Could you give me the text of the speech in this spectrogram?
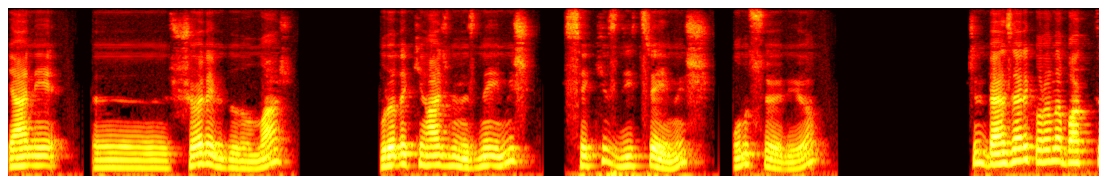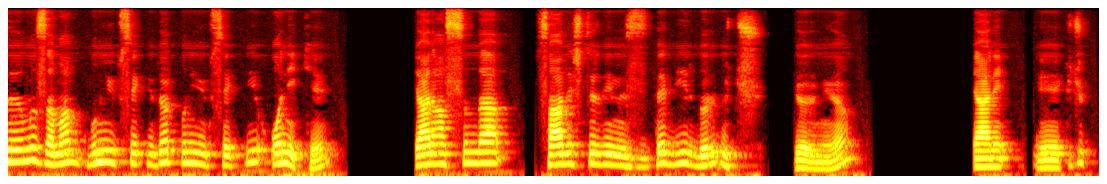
Yani şöyle bir durum var. Buradaki hacmimiz neymiş? 8 litreymiş. Onu söylüyor. Şimdi benzerlik oranına baktığımız zaman bunun yüksekliği 4, bunun yüksekliği 12. Yani aslında sadeleştirdiğimizde 1 bölü 3 görünüyor. Yani e, küçük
